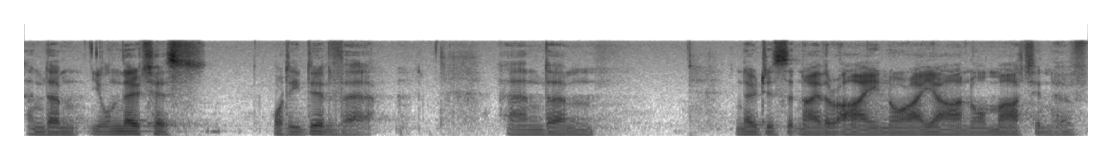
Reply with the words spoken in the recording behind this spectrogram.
And um, you'll notice what he did there. And um, notice that neither I, nor Ayaan, nor Martin have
